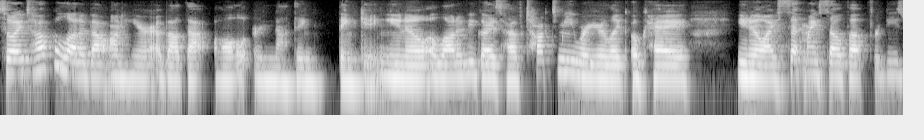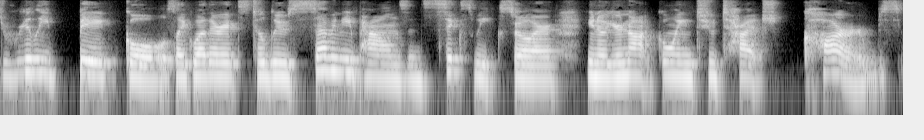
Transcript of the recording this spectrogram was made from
So i talk a lot about on here about that all or nothing thinking. You know a lot of you guys have talked to me where you're like okay you know i set myself up for these really big goals, like whether it's to lose 70 pounds in six weeks or, you know, you're not going to touch carbs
